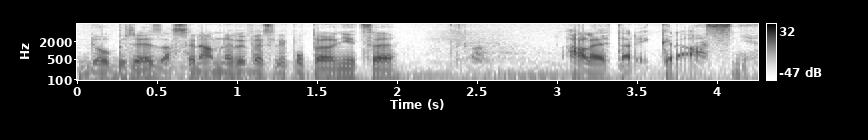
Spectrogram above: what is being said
dobře, zase nám nevyvezli popelnice, ale je tady krásně.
